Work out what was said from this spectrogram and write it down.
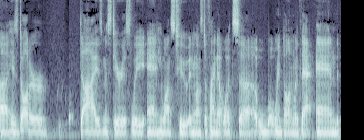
Uh, his daughter dies mysteriously, and he wants to and he wants to find out what's uh, what went on with that. And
